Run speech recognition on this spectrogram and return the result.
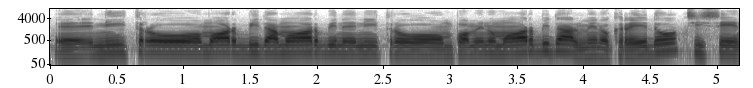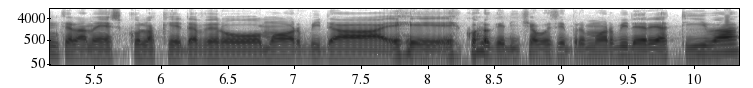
eh, nitro morbida morbida e nitro un po' meno morbida, almeno credo. Si sente la mescola che è davvero morbida e, e quello che dicevo sempre morbida e reattiva.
